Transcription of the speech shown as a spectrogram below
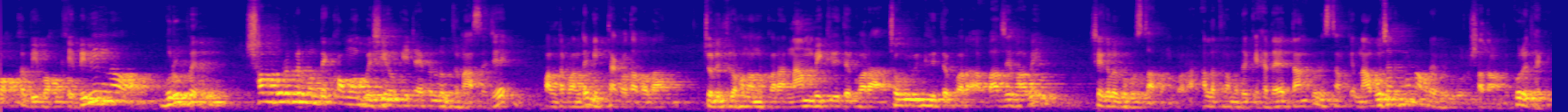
পক্ষ, বিপক্ষে, বিভিন্ন গ্রুপের, সব গ্রুপের মধ্যে কম হোক বেশি হোক, এই টাইপের লোকজন আছে যে পাল্টা পাল্টে মিথ্যা কথা বলা, চরিত্র হনন করা, নাম বিকৃত করা, ছবি বিকৃত করা বাজেভাবে সেগুলোকে উপস্থাপন করা। আল্লাহ তালা আমাদেরকে হেদায়ত দান করে ইসলামকে না বোঝার কারণে আমরা সাধারণত করে থাকি।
